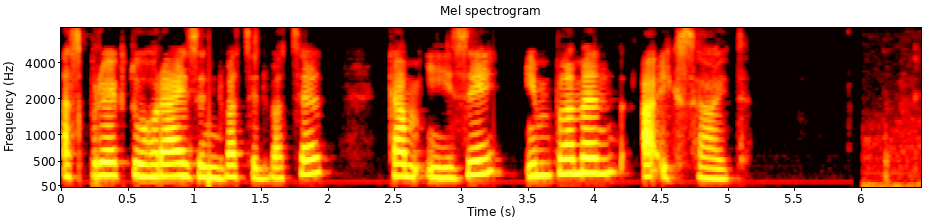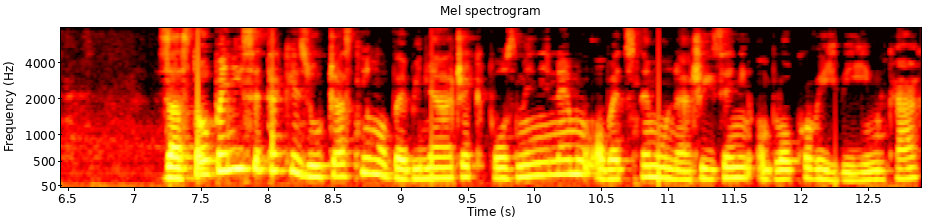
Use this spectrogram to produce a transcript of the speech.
a z projektu Horizon 2020, Come Easy, Implement a Excite. Zastoupení se taky zúčastnilo webináře k pozměněnému obecnému nařízení o blokových výjimkách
